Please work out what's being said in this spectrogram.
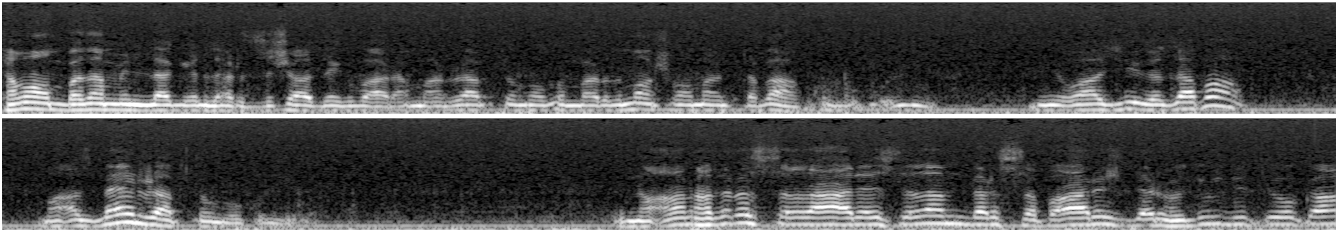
تمام بدن من لگے لرزشہ دیکھ بارا. من رب تو مردمان شما من تباہ کنو کلی. نیوازی غضبہ ما از بین رب تو بکلی انہا آن حضرت صلی اللہ علیہ وسلم در سفارش در حدود تو کا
